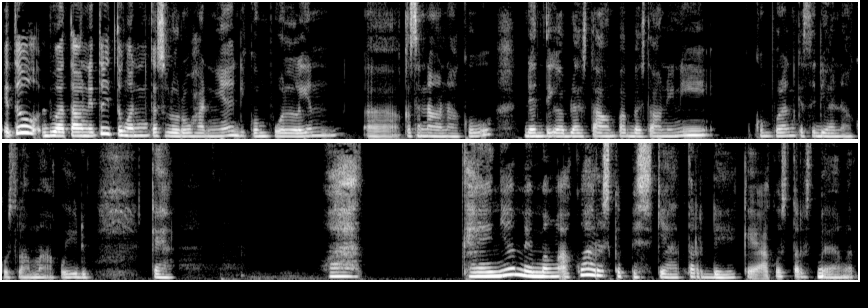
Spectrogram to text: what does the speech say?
Itu dua tahun itu hitungan keseluruhannya dikumpulin uh, kesenangan aku. Dan 13 tahun 14 tahun ini kumpulan kesedihan aku selama aku hidup. Kayak wah kayaknya memang aku harus ke psikiater deh. Kayak aku stres banget.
